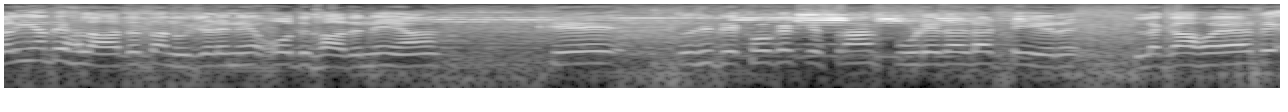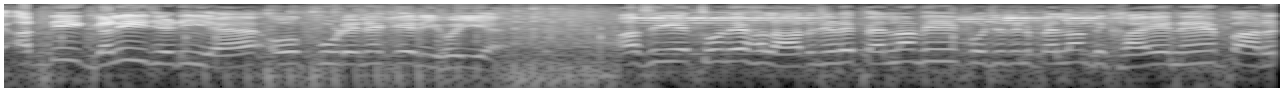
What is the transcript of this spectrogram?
ਗਲੀਆਂ ਦੇ ਹਾਲਾਤ ਤੁਹਾਨੂੰ ਜਿਹੜੇ ਨੇ ਉਹ ਦਿਖਾ ਦਿੰਨੇ ਆ ਕਿ ਤੁਸੀਂ ਦੇਖੋ ਕਿ ਕਿਸ ਤਰ੍ਹਾਂ ਕੂੜੇ ਦਾ ਜਿਹੜਾ ਢੇਰ ਲੱਗਾ ਹੋਇਆ ਹੈ ਤੇ ਅੱਧੀ ਗਲੀ ਜਿਹੜੀ ਹੈ, ਉਹ ਕੂੜੇ ਨੇ ਘੇਰੀ ਹੋਈ ਹੈ। ਅਸੀਂ ਇੱਥੋਂ ਦੇ ਹਾਲਾਤ ਜਿਹੜੇ ਪਹਿਲਾਂ ਵੀ ਕੁਝ ਦਿਨ ਪਹਿਲਾਂ ਦਿਖਾਏ ਨੇ, ਪਰ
